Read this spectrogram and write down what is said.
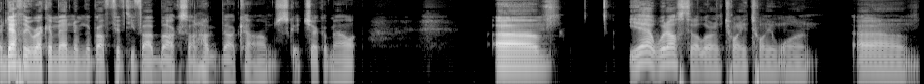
I definitely recommend them. They're about 55 bucks on Huk.com. Just go check them out. Um, yeah, what else did I learn in 2021? Um,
